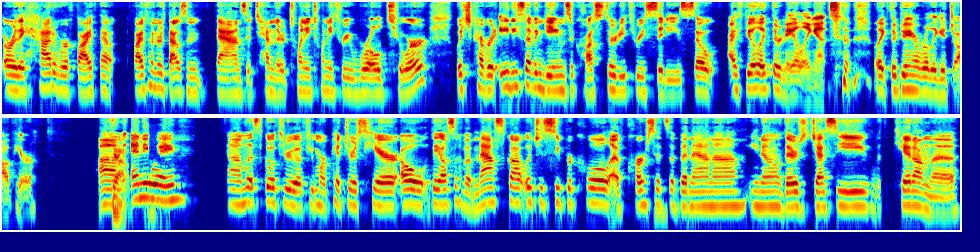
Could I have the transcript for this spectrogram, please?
Or they had over 500000 fans attend their 2023 world tour which covered 87 games across 33 cities. So i feel like they're nailing it. Like they're doing a really good job here um, yeah. Anyway, um, let's go through a few more pictures here. Oh, they also have a mascot, which is super cool. Of course, it's a banana. You know, there's Jesse with the kid on the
